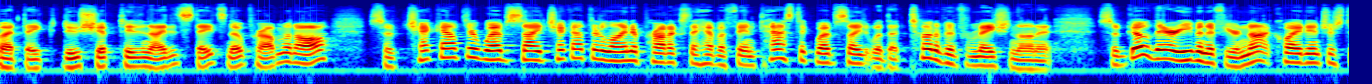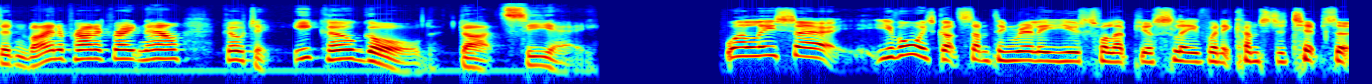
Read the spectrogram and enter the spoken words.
but they do ship to the United States, no problem at all. So check out their website, check out their line of products. They have a fantastic website with a ton of information on it. So go there, even if you're not quite interested in buying a product right now, go to ecogold.ca. Well, Lisa, you've always got something really useful up your sleeve when it comes to tips, uh,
